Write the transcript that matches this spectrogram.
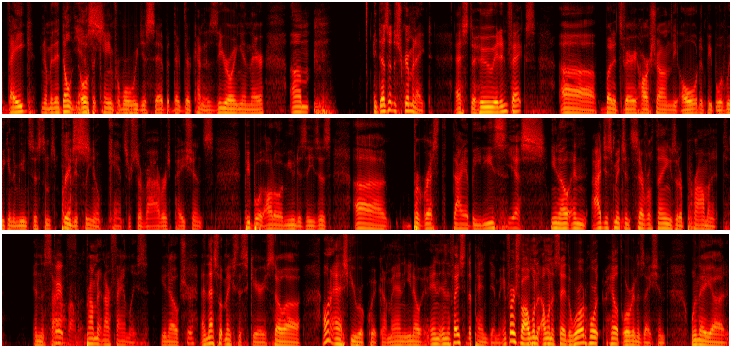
vague. You know, I mean, they don't know if it came from where we just said, but they're they're kind of zeroing in there. Um, it doesn't discriminate as to who it infects. Uh, but it's very harsh on the old and people with weakened immune systems. Previously, you know, cancer survivors, patients, people with autoimmune diseases, uh, progressed diabetes. Yes. You know, and I just mentioned several things that are prominent in the South, Very prominent. in our families. You know, Sure. and that's what makes this scary. So, uh, I want to ask you real quick, uh, man. You know, in, in the face of the pandemic, and first of all, I want to I want to say the World Health Organization when they uh,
